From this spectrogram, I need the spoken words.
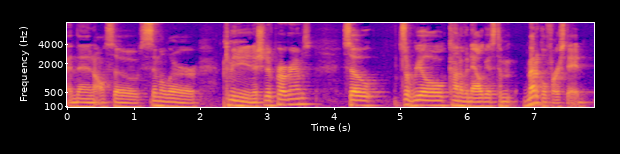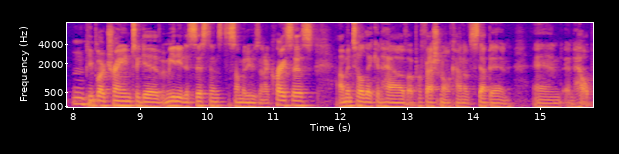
and then also similar community initiative programs. So it's a real kind of analogous to medical first aid. People are trained to give immediate assistance to somebody who's in a crisis um, until they can have a professional kind of step in and, and help.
